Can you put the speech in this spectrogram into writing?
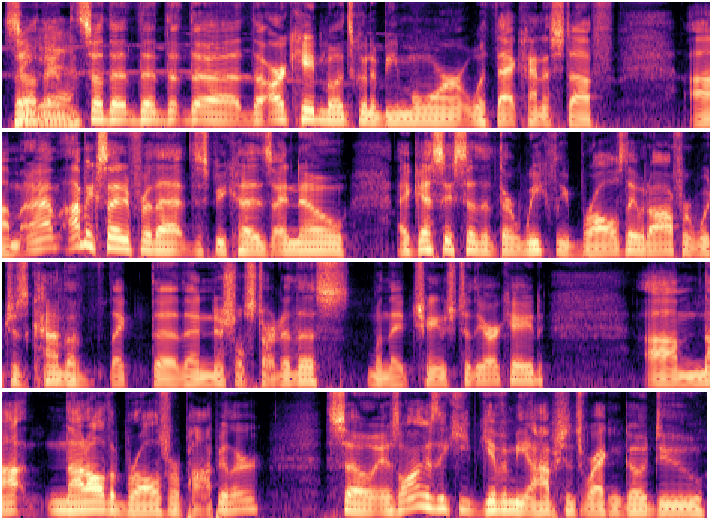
So the, yeah. so the, the the the the arcade mode's going to be more with that kind of stuff. Um, and I'm, I'm excited for that just because I know I guess they said that their weekly brawls they would offer, which is kind of a, like the, the initial start of this when they changed to the arcade. Um, not not all the brawls were popular, so as long as they keep giving me options where I can go do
